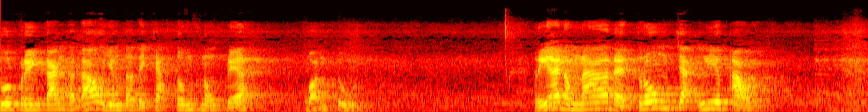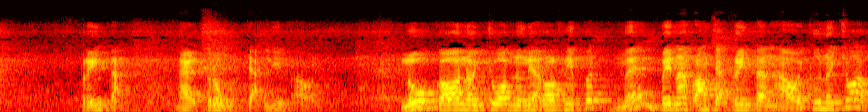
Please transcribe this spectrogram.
ទួលប្រេងតាំងក៏ដោយយើងត្រូវតែចាស់ទុំក្នុងព្រះបន្ទូលរីឯដំណើរដែលទ្រង់ចាក់លៀបឲ្យ ប្រេងតាំងដែលទ្រង់ចាក់លៀបឲ្យនោះក៏នៅជាប់នឹងអ្នករាល់គ្នាពិតមែនពេលណាព្រះអង្គចាក់ប្រេងតាំងឲ្យគឺនៅជាប់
